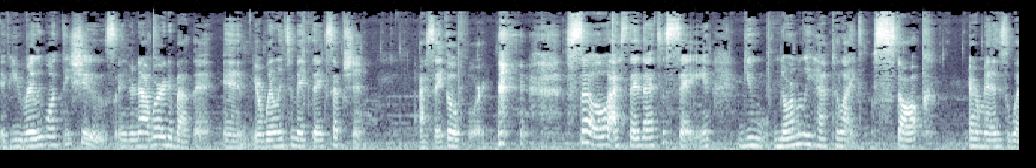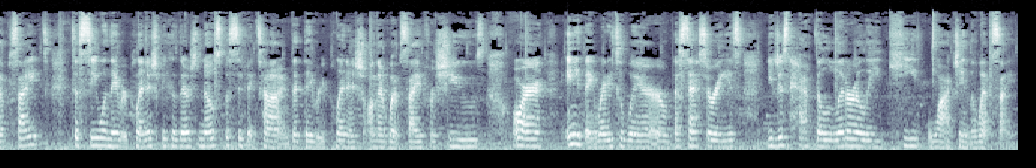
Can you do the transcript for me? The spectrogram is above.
if you really want these shoes and you're not worried about that and you're willing to make the exception, I say go for it. so I say that to say you normally have to like stalk Hermes website to see when they replenish because there's no specific time that they replenish on their website for shoes or anything ready to wear accessories. You just have to literally keep watching the website.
